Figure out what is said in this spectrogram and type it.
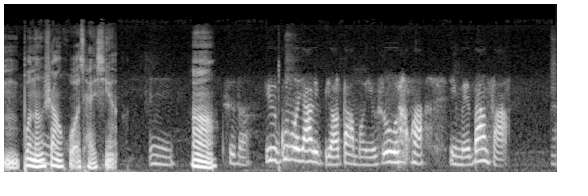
嗯，不能上火才行。嗯嗯，是的，因为工作压力比较大嘛，有时候的话也没办法。嗯，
